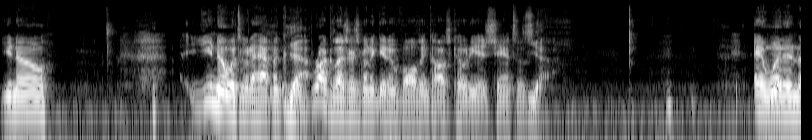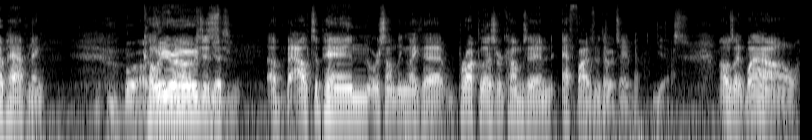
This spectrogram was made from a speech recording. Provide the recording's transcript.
you know, you know what's going to happen. Yeah. Brock Lesnar's going to get involved and cause Cody his chances. yeah. And what Yeah. ended up happening? Brock Cody came out, Rhodes is yes. about to pin or something like that. Brock Lesnar comes in, F5s him through a table. yes, I was like, wow.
